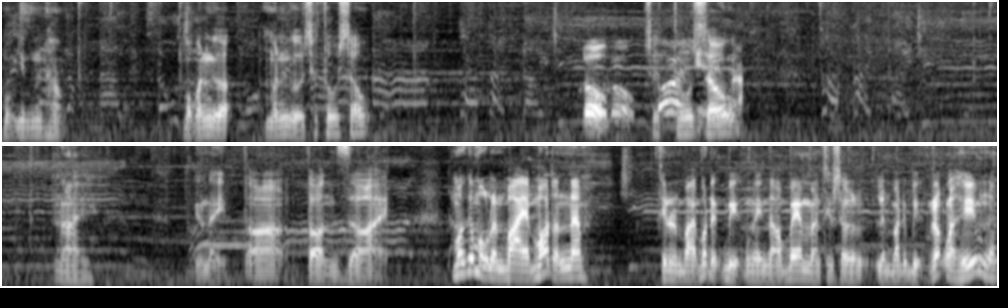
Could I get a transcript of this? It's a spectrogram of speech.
Một viên tinh hồng một bánh ngựa. Bánh ngựa sẽ thô xấu sẽ thô xấu này. Điều này to toàn giỏi mới cái một lần bài boss anh em thì lần bài boss đặc biệt này là bem mà thực sự lần bài đặc biệt rất là hiếm nè.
